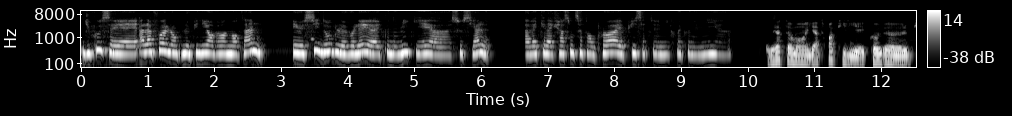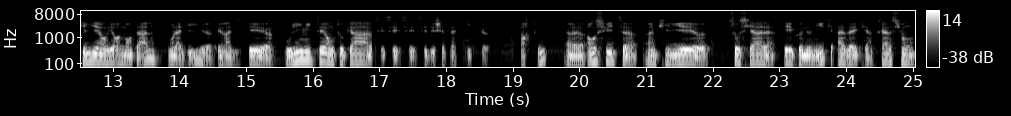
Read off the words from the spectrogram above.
du coup, c'est à la fois donc, le pilier environnemental et aussi donc le volet euh, économique et social avec la création de cet emploi et puis cette microéconomie. Exactement, il y a trois piliers. le pilier environnemental, on l'a dit, éradiquer ou limiter en tout cas ces, déchets plastiques partout. ensuite, un pilier social et économique avec création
